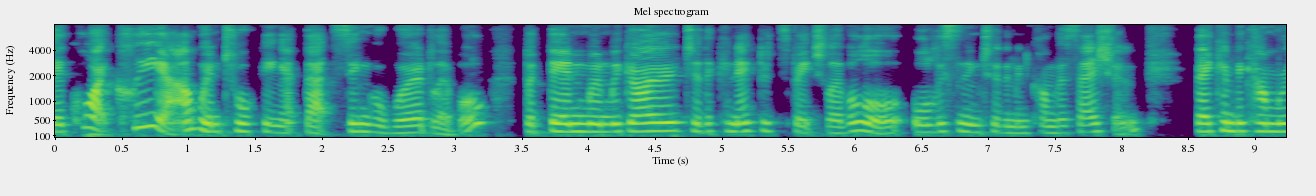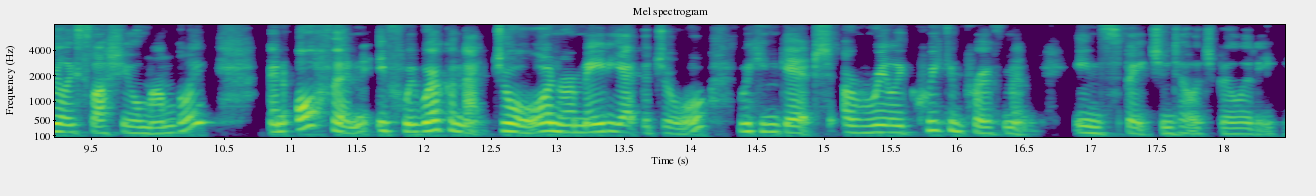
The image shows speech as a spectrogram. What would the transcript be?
They're quite clear when talking at that single word level, but then when we go to the connected speech level or, or listening to them in conversation, they can become really slushy or mumbly. And often, if we work on that jaw and remediate the jaw, we can get a really quick improvement in speech intelligibility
